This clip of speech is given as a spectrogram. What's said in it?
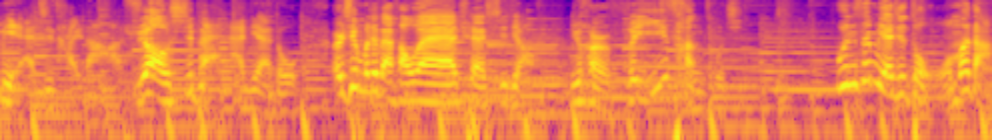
面积太大，需要洗半年多，而且没得办法完全洗掉。女孩非常着急。纹身面积这么大，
